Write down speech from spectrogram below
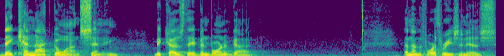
They cannot go on sinning because they've been born of God. And then the fourth reason is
